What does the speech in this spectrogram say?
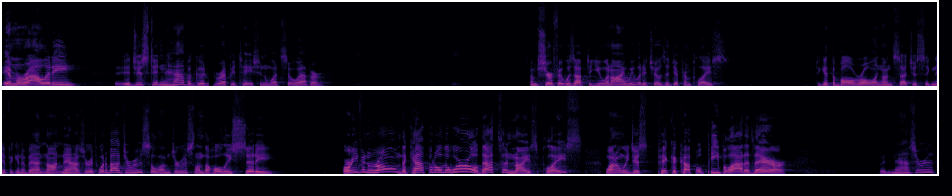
immorality. It just didn't have a good reputation whatsoever. I'm sure if it was up to you and I, we would have chose a different place to get the ball rolling on such a significant event. Not Nazareth. What about Jerusalem? Jerusalem, the holy city. Or even Rome, the capital of the world. That's a nice place. Why don't we just pick a couple people out of there? But Nazareth?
